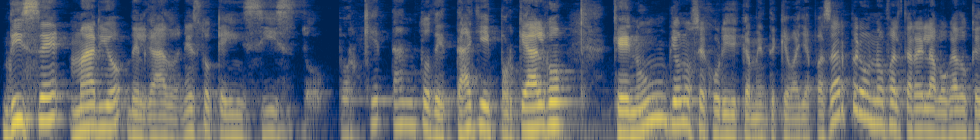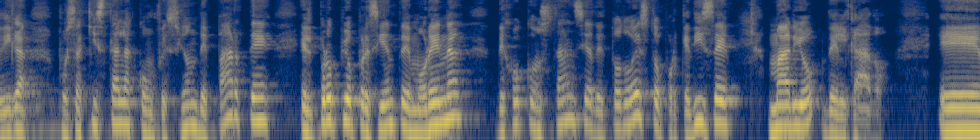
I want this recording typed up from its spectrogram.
Dice Mario Delgado, en esto que insisto, ¿por qué tanto detalle y por qué algo que en un, yo no sé jurídicamente qué vaya a pasar, pero no faltará el abogado que diga, pues aquí está la confesión de parte, el propio presidente de Morena dejó constancia de todo esto, porque dice Mario Delgado. Eh,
